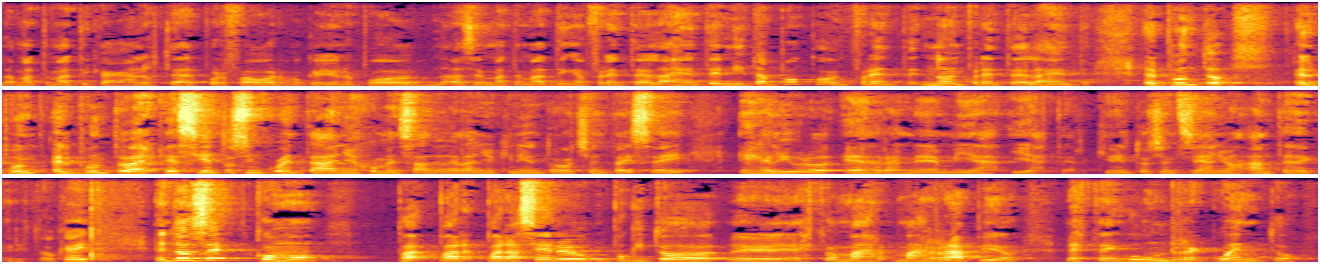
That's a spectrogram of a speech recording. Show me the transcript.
la matemática, háganlo ustedes por favor, porque yo no puedo hacer matemática en frente de la gente, ni tampoco en frente, no en frente de la gente. El punto, el, punto, el punto es que 150 años, comenzando en el año 586, es el libro de Esdras, Nehemías y Esther. 586 años antes de Cristo, ¿ok? Entonces, como para, hacer un poquito eh, esto más, más rápido, les tengo un recuento,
